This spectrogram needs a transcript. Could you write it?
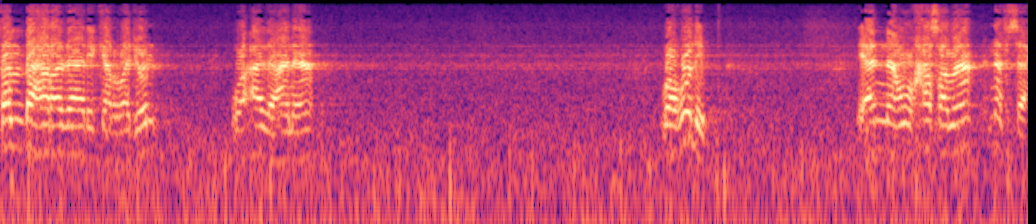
فانبهر ذلك الرجل وأذعن وغلب. لأنه خصم نفسه.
